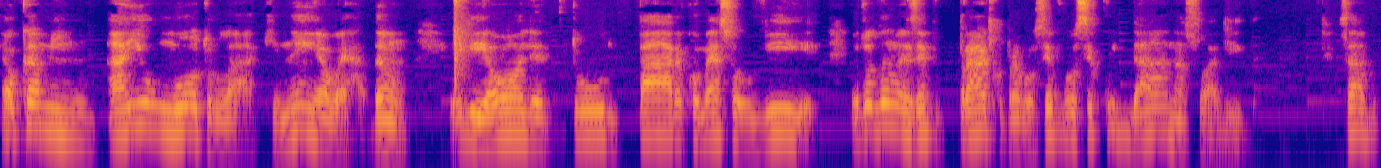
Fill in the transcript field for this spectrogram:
É o caminho. Aí um outro lá, que nem é o erradão, ele olha tudo, para, começa a ouvir. Eu estou dando um exemplo prático para você, para você cuidar na sua vida. Sabe?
